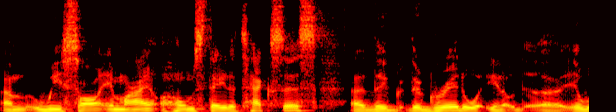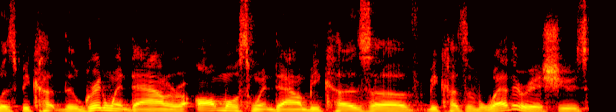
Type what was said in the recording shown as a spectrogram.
Um, we saw in my home state of Texas, uh, the the grid. You know, uh, it was because the grid went down or almost went down because of because of weather issues.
